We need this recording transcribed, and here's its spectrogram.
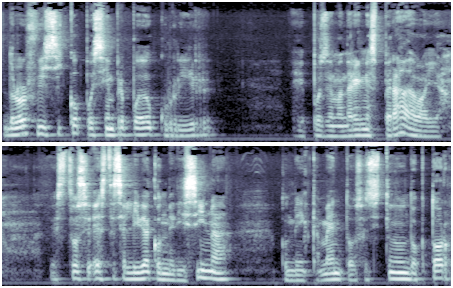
El dolor físico pues siempre puede ocurrir eh, pues de manera inesperada, vaya. Esto, este se alivia con medicina, con medicamentos, así tiene un doctor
